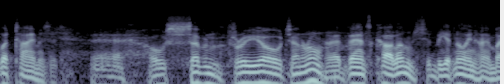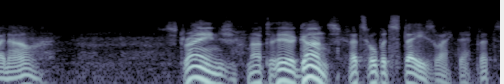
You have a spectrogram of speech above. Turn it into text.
What time is it? Uh, 0730, General. Our advance column should be at Neuenheim by now. Strange not to hear guns. Let's hope it stays like that. Let's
